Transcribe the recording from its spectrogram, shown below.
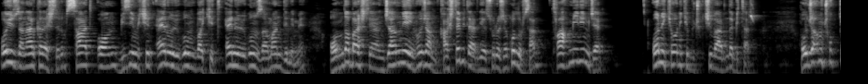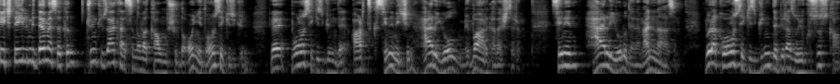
O yüzden arkadaşlarım saat 10 bizim için en uygun vakit, en uygun zaman dilimi. Onda başlayan canlı yayın hocam kaçta biter diye soracak olursan tahminimce 12-12.30 civarında biter. Hocam çok geç değil mi deme sakın. Çünkü zaten sınava kalmış şurada 17-18 gün. Ve bu 18 günde artık senin için her yol mübah arkadaşlarım. Senin her yolu denemen lazım. Bırak o 18 günde biraz uykusuz kal.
